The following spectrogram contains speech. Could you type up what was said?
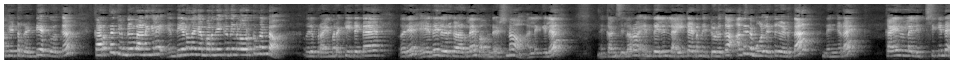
ഒക്കെ ഇട്ട് റെഡിയൊക്കെ വെക്കുക കറുത്ത ചുണ്ടുകളാണെങ്കിൽ എന്ത് ചെയ്യണമെന്ന് ഞാൻ പറഞ്ഞേക്കുന്നത്? നിങ്ങൾ ഓർക്കുന്നുണ്ടോ? ഒരു പ്രൈമർ ഒക്കെ ഇട്ടിട്ട് ഒരു ഏതെങ്കിലും ഒരു കളറിലെ ഫൗണ്ടേഷനോ അല്ലെങ്കിൽ കൺസീലറോ എന്തെങ്കിലും ലൈറ്റ് ആയിട്ടൊന്ന് ഇട്ട് കൊടുക്കുക. അതിന്റെ മുകളിൽ ഇട്ട് കൊടുത്താൽ നിങ്ങളുടെ കയ്യിലുള്ള ലിപ്സ്റ്റിക്കിന്റെ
